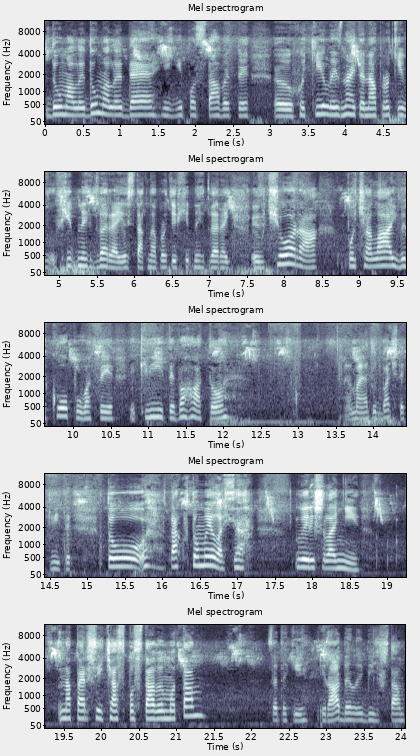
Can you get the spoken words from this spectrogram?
Думали, думали, де її поставити. Е, Хотіли, знаєте, напроти вхідних дверей. Ось так, напроти вхідних дверей. Е, Вчора почала й викопувати квіти багато. Мене тут, бачите, квіти, то так втомилася. Вирішила ні. На перший час поставимо там. Це такі і радили більш там.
